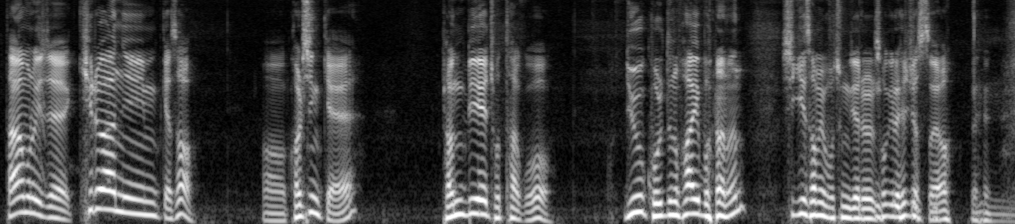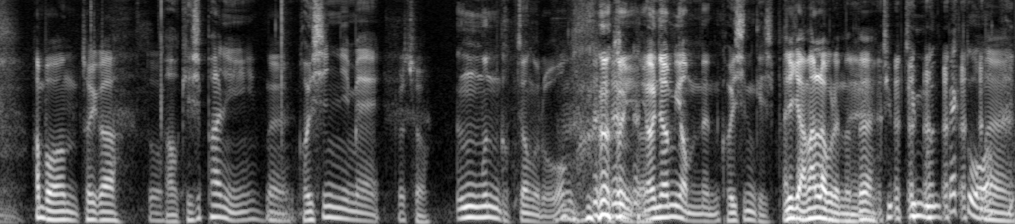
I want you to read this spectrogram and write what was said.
네. 다음으로 이제 키르아님께서 어, 걸신께 변비에 좋다고 New Golden Fiber라는 식이섬유 보충제를 소개를 해주셨어요. 네. 음. 한번 저희가 또 어, 게시판이 네. 걸신님의 그렇죠 응문 걱정으로 여념이 없는 걸신 게시판. 얘기 안 하려고 그랬는데 뒷 뒷문 백도어 네.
